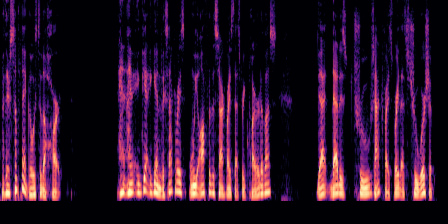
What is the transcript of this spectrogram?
But there's something that goes to the heart. And, again, again, the sacrifice, when we offer the sacrifice that's required of us, that that is true sacrifice, right? That's true worship.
